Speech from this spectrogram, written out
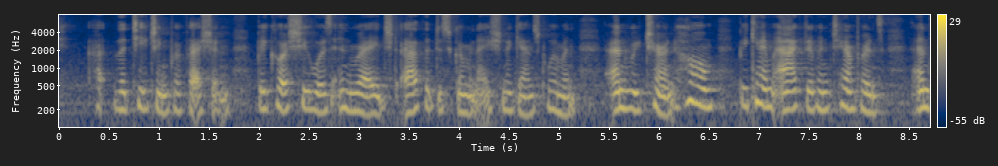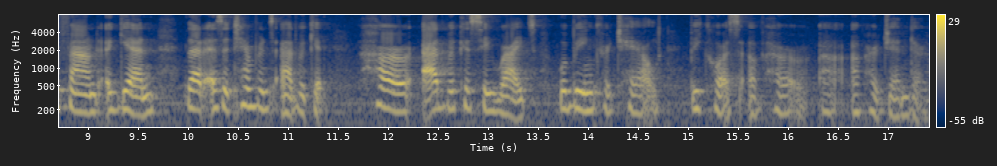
the teaching profession because she was enraged at the discrimination against women and returned home, became active in temperance, and found again that as a temperance advocate, her advocacy rights were being curtailed because of her, uh, of her gender.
